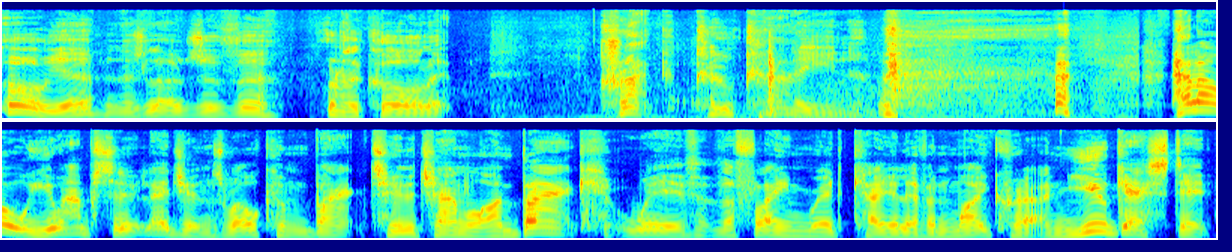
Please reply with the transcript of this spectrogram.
Oh yeah, there's loads of, uh, what do they call it? Crack cocaine. Hello, you absolute legends. Welcome back to the channel. I'm back with the Flame Red K11 Micra, and you guessed it,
